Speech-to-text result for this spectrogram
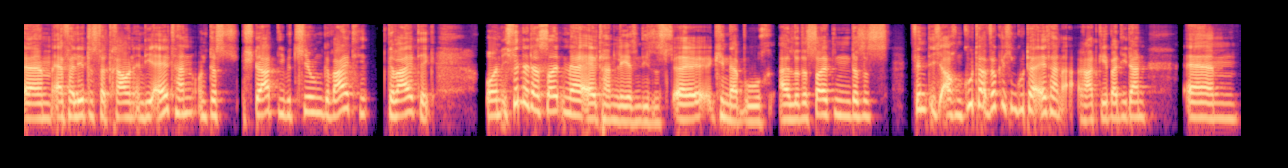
ähm, er verliert das Vertrauen in die Eltern und das stört die Beziehung gewaltig. gewaltig. Und ich finde, das sollten mehr Eltern lesen, dieses äh, Kinderbuch. Also das sollten, das ist, finde ich, auch ein guter, wirklich ein guter Elternratgeber, die dann ähm,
